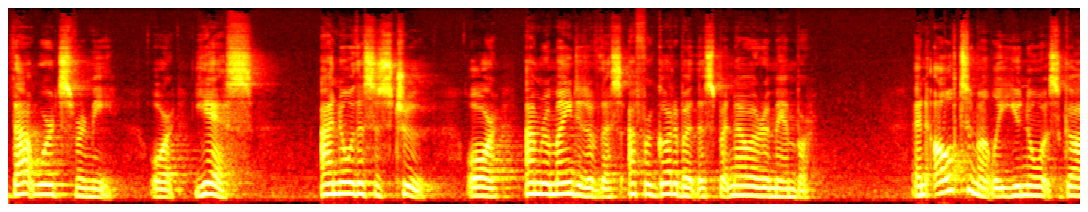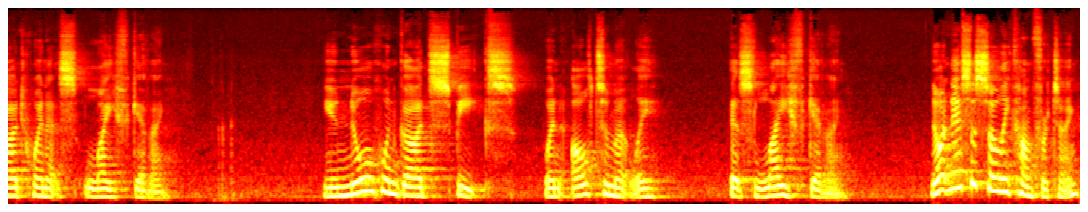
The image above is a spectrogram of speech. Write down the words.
that word's for me, or yes, I know this is true, or I'm reminded of this, I forgot about this, but now I remember. And ultimately, you know it's God when it's life giving. You know when God speaks, when ultimately it's life giving. Not necessarily comforting,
